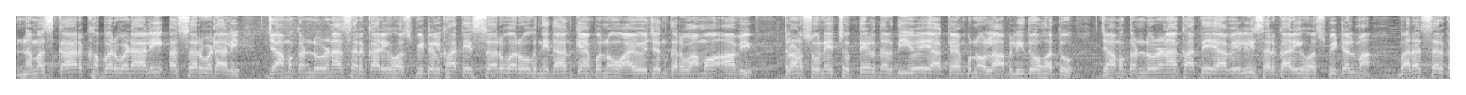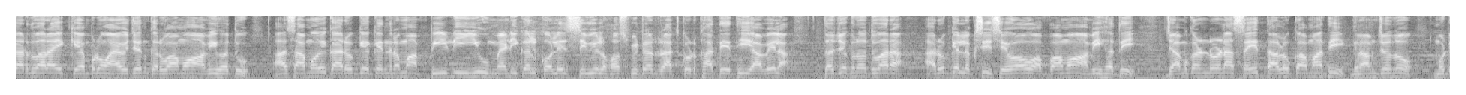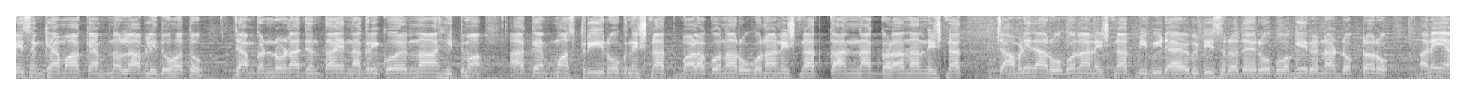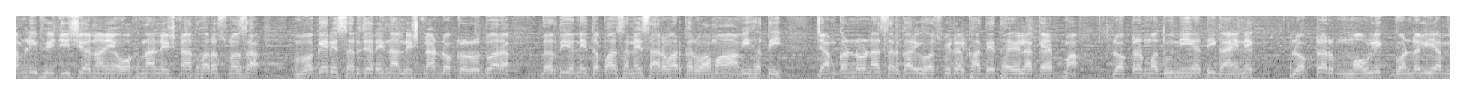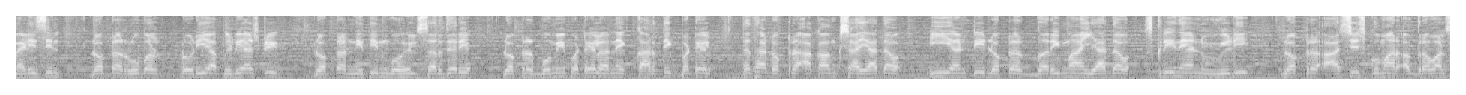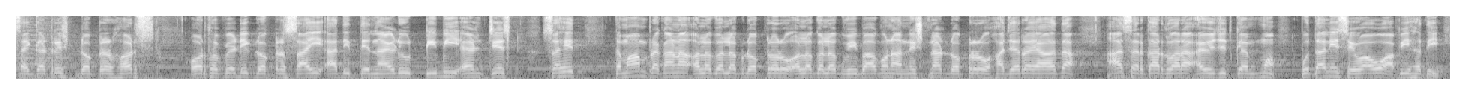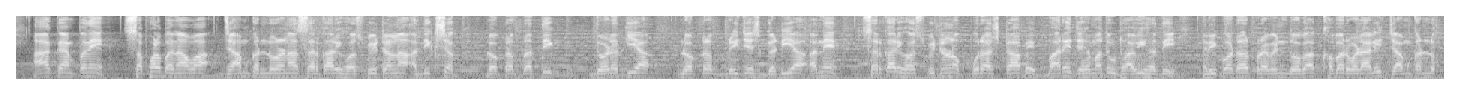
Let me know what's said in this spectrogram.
નમસ્કાર, ખબર વડાલી, અસર વડાલી. જામકંડોરના સરકારી હોસ્પિટલ ખાતે સર્વરોગ નિદાન કેમ્પનું આયોજન કરવામાં આવ્યું. ત્રણસો ને છોતેર દર્દીઓએ આ કેમ્પનો લાભ લીધો હતો. જામકંડોરણા ખાતે આવેલી સરકારી હોસ્પિટલમાં ભારત સરકાર દ્વારા એક કેમ્પનું આયોજન કરવામાં આવ્યું હતું. આ સામૂહિક આરોગ્ય કેન્દ્રમાં PDU medical college civil hospital Rajkot ખાતેથી આવેલા તજજ્ઞો દ્વારા આરોગ્યલક્ષી સેવાઓ આપવામાં આવી હતી. જામકંડોરણા સહિત તાલુકામાંથી ગ્રામજનો મોટી સંખ્યામાં કેમ્પનો લાભ લીધો હતો. જામકંડોરણા જનતાએ નાગરિકોના હિતમાં આ કેમ્પમાં સ્ત્રી રોગ નિષ્ણાત, બાળકોના રોગોના નિષ્ણાત, કાન, નાક ગળાના નિષ્ણાત, ચામડીના રોગોના નિષ્ણાત, બીપી, ડાયાબિટીસ, હૃદય રોગ વગેરેના ડોક્ટરો અને એમડી ફિઝિશિયન અને ઓખના નિષ્ણાત હરસમસા વગેરે સર્જરીના નિષ્ણાત ડોક્ટરો દ્વારા દર્દીઓની તપાસ અને સારવાર કરવામાં આવી હતી. જામકંડોરના સરકારી હોસ્પિટલ ખાતે થયેલા કેમ્પમાં doctor Madhu Niyati, gynaec doctor Maulik Gondaliya medicine, doctor Rubal Dodiya paediatric doctor Nitin Gohil surgery, doctor Bhumi Patel અને કાર્તિક પટેલ તથા doctor Akanksha Yadav ENT doctor Garima Yadav, screen and VD doctor Ashish Kumar Agrawal, psychiatrist doctor Harsh orthopaedic doctor Sai Aditya Naidu, TB and chest સહિત તમામ પ્રકારના અલગ અલગ ડૉક્ટરો અલગ અલગ વિભાગોના નિષ્ણાત ડૉક્ટરો હાજર રહ્યા હતા. આ સરકાર દ્વારા આયોજિત કેમ્પમાં પોતાની સેવાઓ આપી હતી. આ કેમ્પને સફળ બનાવવા જામકંડોરણા સરકારી હોસ્પિટલના અધિક્ષક ડૉક્ટર પ્રતિક દોડકિયા, ડૉક્ટર બ્રિજેશ ગઢિયા અને સરકારી હોસ્પિટલનો પૂરા સ્ટાફે ભારે જહેમત ઉઠાવી હતી. રિપોર્ટર પ્રવીણ દોગા, ખબર વડાલી જામકંડો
